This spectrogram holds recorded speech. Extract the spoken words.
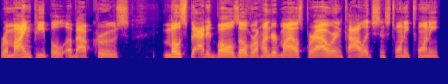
remind people about Crews, most batted balls over 100 miles per hour in college since 2020.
